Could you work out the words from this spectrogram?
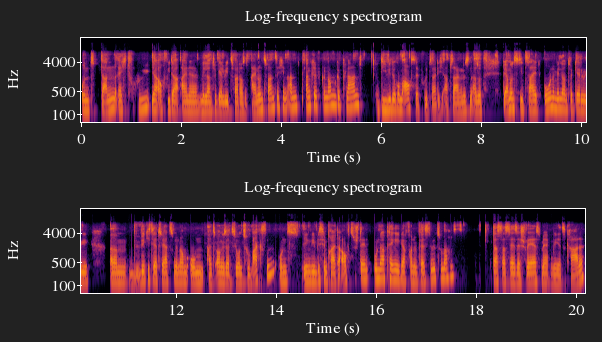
und dann recht früh ja auch wieder eine Millantor Gallery 2021 in An Angriff genommen, geplant, die wiederum auch sehr frühzeitig absagen müssen. Also wir haben uns die Zeit ohne Millantor Gallery ähm, wirklich sehr zu Herzen genommen, um als Organisation zu wachsen, uns irgendwie ein bisschen breiter aufzustellen, unabhängiger von dem Festival zu machen dass das sehr, sehr schwer ist, merken wir jetzt gerade.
